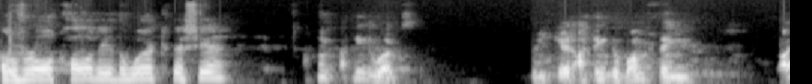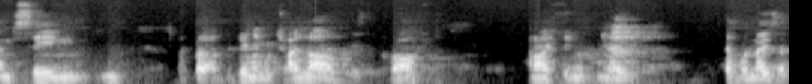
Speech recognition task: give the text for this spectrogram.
Overall quality of the work this year. I think I think the work's really good. I think the one thing I'm seeing at the beginning, which I love, is the craft. And I think you know everyone knows that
